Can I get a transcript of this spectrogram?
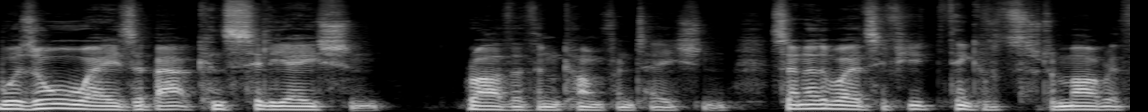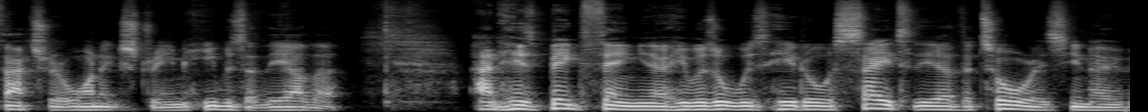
was always about conciliation rather than confrontation. So, in other words, if you think of sort of Margaret Thatcher at one extreme, he was at the other. And his big thing, you know, he was always he'd always say to the other Tories, you know,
